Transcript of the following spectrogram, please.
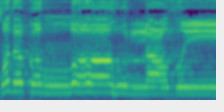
صدق الله العظيم.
